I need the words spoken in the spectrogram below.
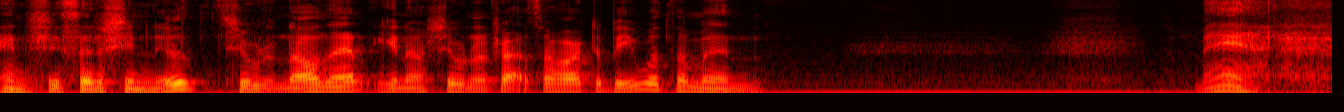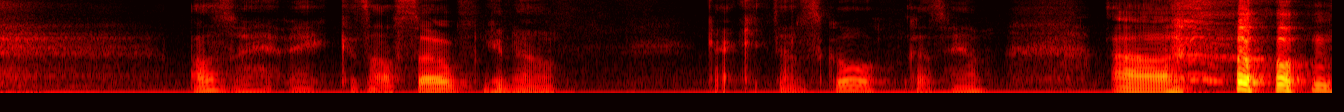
and she said if she knew, she would have known that. You know, she wouldn't have tried so hard to be with him. And man, I was happy because also, you know, got kicked out of school because of him. Uh,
